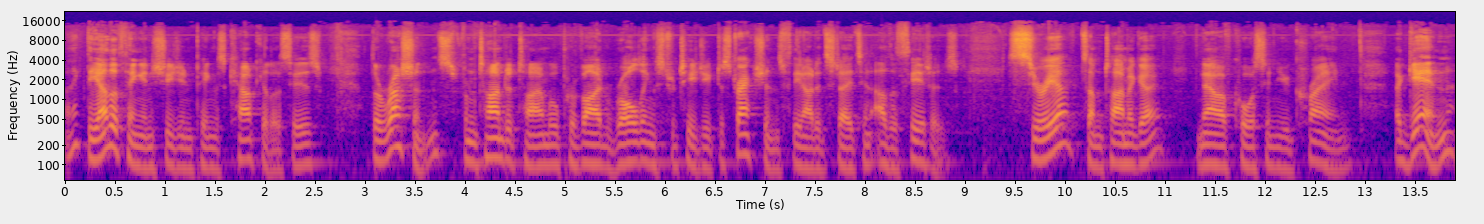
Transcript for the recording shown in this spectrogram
I think the other thing in Xi Jinping's calculus is the Russians, from time to time, will provide rolling strategic distractions for the United States in other theatres. Syria, some time ago, now, of course, in Ukraine again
